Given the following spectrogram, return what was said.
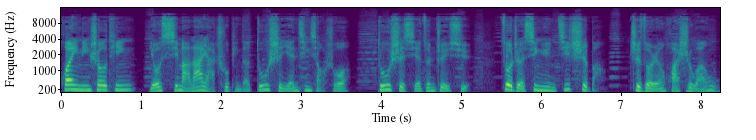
欢迎您收听由喜马拉雅出品的都市言情小说《都市邪尊赘婿》，作者：幸运鸡翅膀，制作人：画师玩五。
